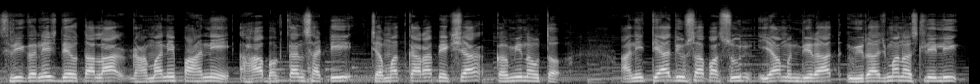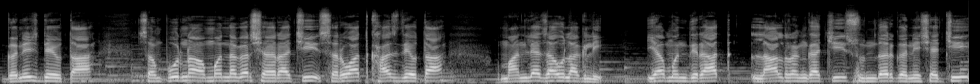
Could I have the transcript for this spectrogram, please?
श्री गणेश देवताला घामाने पाहणे हा भक्तांसाठी चमत्कारापेक्षा कमी नव्हतं आणि त्या दिवसापासून या मंदिरात विराजमान असलेली गणेश देवता संपूर्ण अहमदनगर शहराची सर्वात खास देवता मानल्या जाऊ लागली. या मंदिरात लाल रंगाची सुंदर गणेशाची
